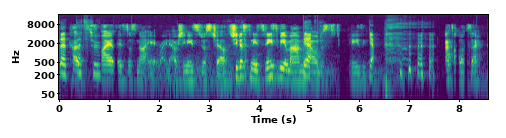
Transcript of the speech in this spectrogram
That- that's true. Smile is just not it right now. She needs to just chill. She just needs needs to be a mom Yeah. now and just take it easy. Yep. That's all I'll say.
